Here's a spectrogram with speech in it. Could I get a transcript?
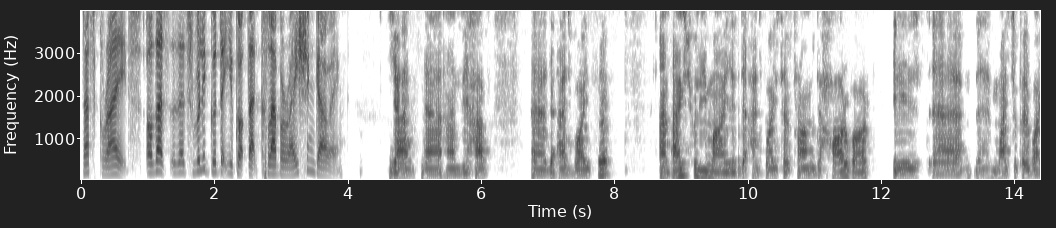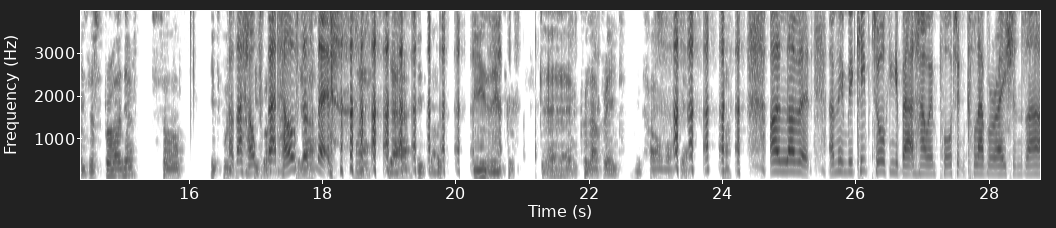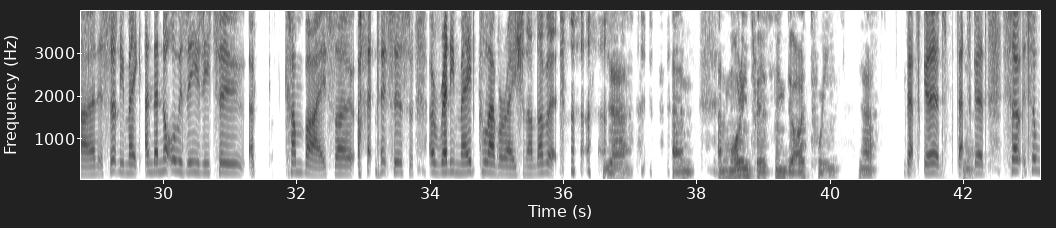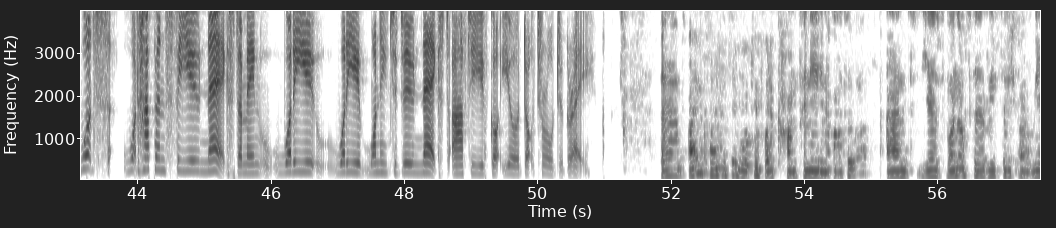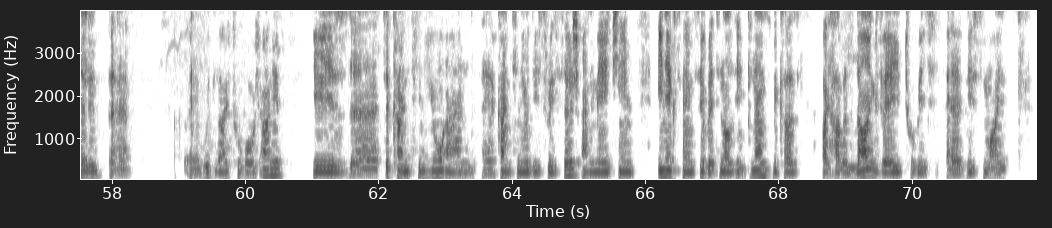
That's great. Oh, that's that's really good that you've got that collaboration going. Yeah, yeah, and we have uh, the advisor, and actually, my the advisor from the Harvard is uh, my supervisor's brother. So it would. Oh, that helps. Was, that helps, yeah, doesn't it? yeah, yeah, it was easy to uh, collaborate with Harvard. Yeah. I love it. I mean, we keep talking about how important collaborations are, and it certainly make, and they're not always easy to uh, come by. So this is a ready-made collaboration. I love it. yeah, and and more interesting, they are twin. Yeah. That's good. That's yeah. good. So so what's what happens for you next? I mean, what are you what are you wanting to do next after you've got your doctoral degree? Um, I'm currently working for a company in Ottawa, and yes, one of the research I really uh, uh, would like to work on it is uh, to continue and uh, continue this research and making inexpensive retinal implants because I have a long way to reach uh, this my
